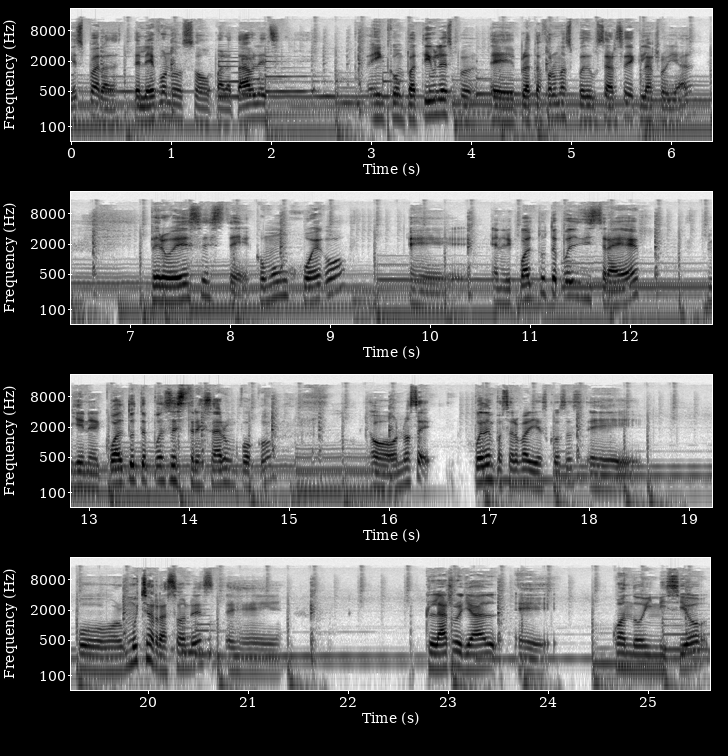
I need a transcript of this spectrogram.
es para teléfonos o para tablets. En incompatibles eh, plataformas puede usarse Clash Royale, pero es este como un juego eh, en el cual tú te puedes distraer y en el cual tú te puedes estresar un poco o no sé, pueden pasar varias cosas por muchas razones. Clash Royale eh, cuando inició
